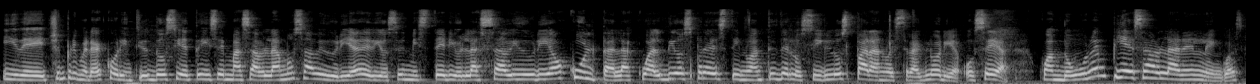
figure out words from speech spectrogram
Y de hecho en Primera de Corintios 2.7 dice, mas hablamos sabiduría de Dios en misterio, la sabiduría oculta, la cual Dios predestinó antes de los siglos para nuestra gloria. O sea, cuando uno empieza a hablar en lenguas,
